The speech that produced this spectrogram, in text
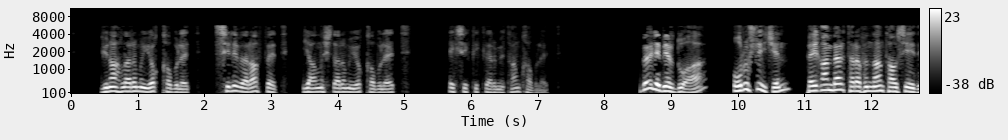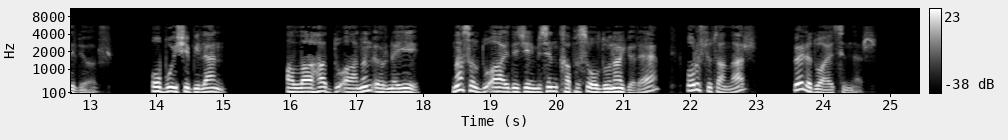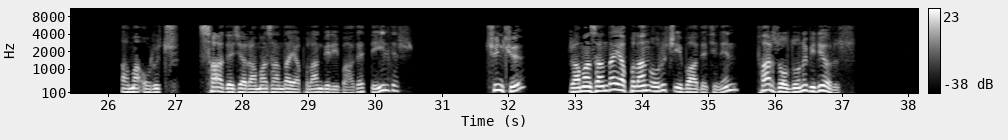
Günahlarımı yok kabul et. Sili ve affet. Yanlışlarımı yok kabul et. Eksikliklerimi tam kabul et. Böyle bir dua oruçlu için peygamber tarafından tavsiye ediliyor. O bu işi bilen, Allah'a duanın örneği, nasıl dua edeceğimizin kapısı olduğuna göre oruç tutanlar Böyle dua etsinler. Ama oruç sadece Ramazan'da yapılan bir ibadet değildir. Çünkü Ramazan'da yapılan oruç ibadetinin farz olduğunu biliyoruz.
